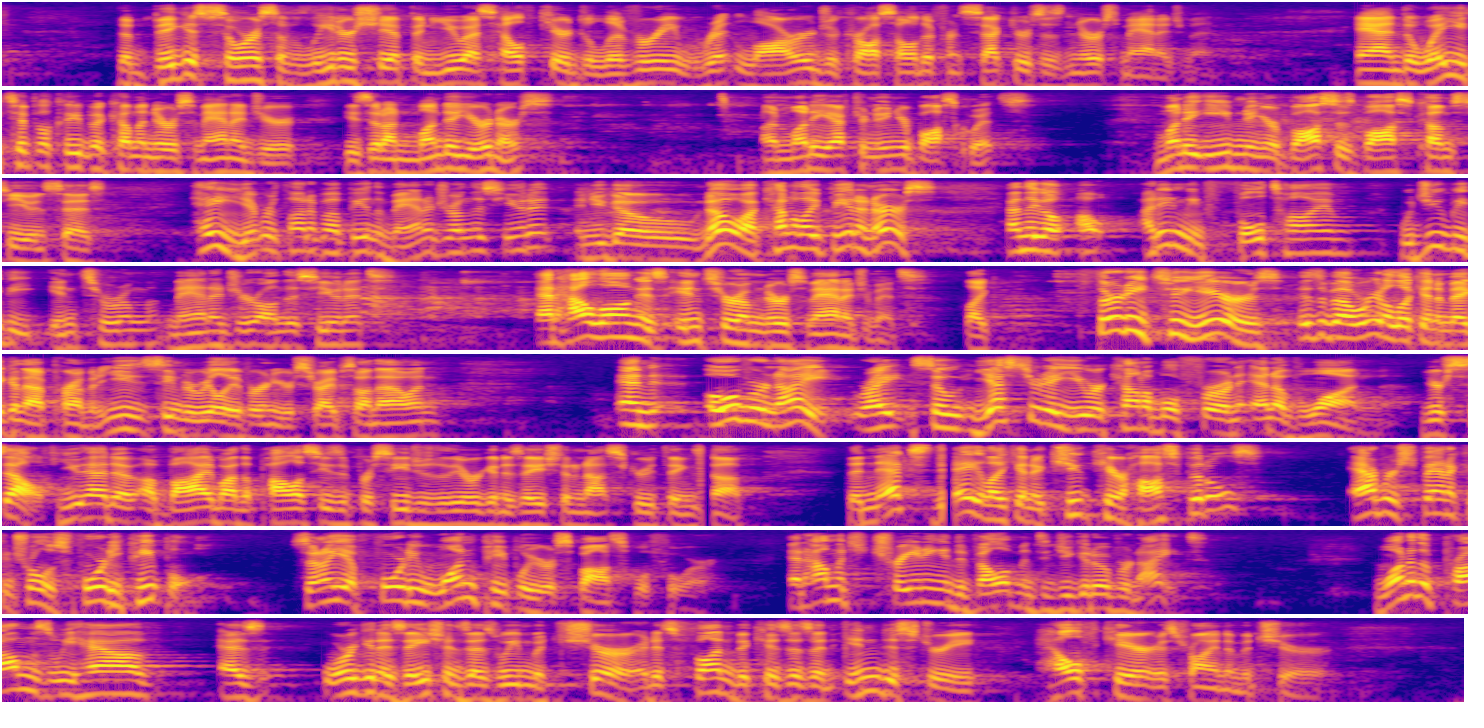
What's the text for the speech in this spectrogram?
the biggest source of leadership in U.S. healthcare delivery writ large across all different sectors is nurse management. And the way you typically become a nurse manager is that on Monday, you're a nurse. On Monday afternoon, your boss quits. Monday evening, your boss's boss comes to you and says, Hey, you ever thought about being the manager on this unit? And you go, No, I kind of like being a nurse. And they go, Oh, I didn't mean full time. Would you be the interim manager on this unit? And how long is interim nurse management? Like 32 years. Isabel, we're going to look into making that permanent. You seem to really have earned your stripes on that one. And overnight, right? So yesterday you were accountable for an N of one yourself. You had to abide by the policies and procedures of the organization and not screw things up. The next day, like in acute care hospitals, average span of control is 40 people. So now you have 41 people you're responsible for. And how much training and development did you get overnight? One of the problems we have as organizations as we mature, and it's fun because as an industry, healthcare is trying to mature.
